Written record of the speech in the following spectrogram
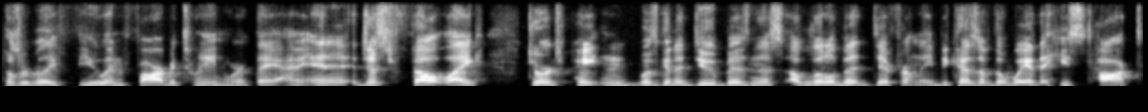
those were really few and far between, weren't they? I mean, and it just felt like George Paton was going to do business a little bit differently because of the way that he's talked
